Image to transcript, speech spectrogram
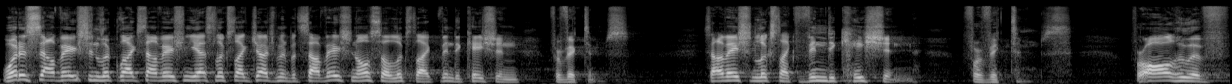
What does salvation look like? Salvation, yes, looks like judgment, but salvation also looks like vindication for victims. Salvation looks like vindication for victims, for all who have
